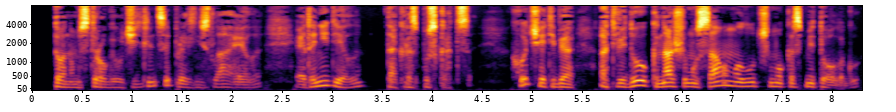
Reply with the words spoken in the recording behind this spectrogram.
— тоном строгой учительницы произнесла Элла. — Это не дело, так распускаться. Хочешь, я тебя отведу к нашему самому лучшему косметологу?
